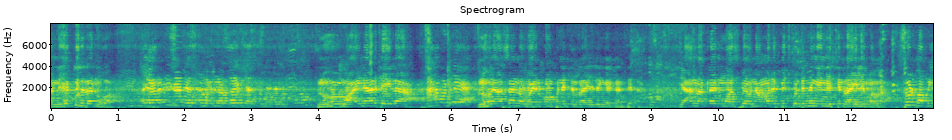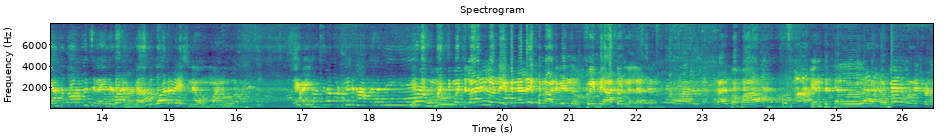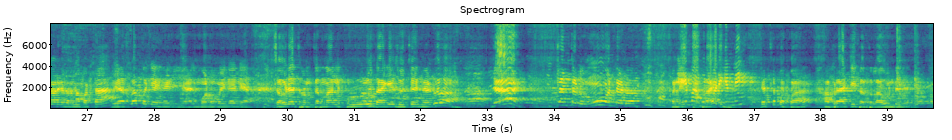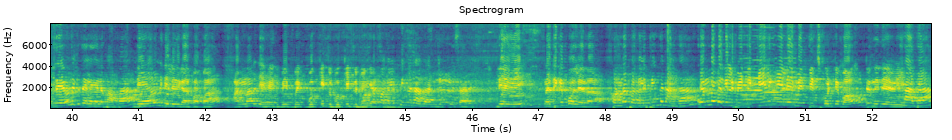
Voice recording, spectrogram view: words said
నన్ను ఎక్కుదిరా నువ్వు నువ్వు ఆయన యాడ్ చేయలా? నువ్వు వేస్తాను నువ్వు ఆయన కొంపని ఎత్తిన రాయలింగే కంటే యాన్ అట్లా మోసపోయావు నెంబర్ ఇప్పించుకుంటుంది నేను ఇచ్చిన రాయలే మళ్ళా. చూడు పాప ఎంత దూరం నుంచి లేదు దూరం వేసినావు అమ్మా నువ్వు? మంచి మంచి లారీలు ఉన్నాయి ఇక్కడ నెల ఇక్కడ అడిగింది పోయి పోయి ఆటో నెల్లేస్తాను కాదు బాబా ఎంత తెల్లగా ఉండవు. ఉన్నట్టున్నాడు కదా నా బట్ట ఎట్లా పనిచేసినాడు ఆయన మొన్న పోయినా చౌడేశ్వరం తిరణాలు ఫుల్ తాగేసి వచ్చేసినాడు. అంటాడు అంటాడు. ఏం పాప అడిగింది? ఎట్లా పాప? ఆ ప్రాజెక్ట్ అంతలా ఉండేది దేవునికి తెలియాలి పాప. దేవునికి తెలియదు కదా పాప. అన్నాలు చేసేది బి- బి- బుక్కిట్లు బుక్కిట్లు మింగేస్తాను. పగిలిపింది నాదా అని చెప్పేసారి. దేవి నదికి పోలేదా? కొండ పగిలిపింది నాదా? కొండ పగిలి పెట్టి కీలి కీలే మెత్తించుకుంటే బాగుంటుంది దేవి. నాదా?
